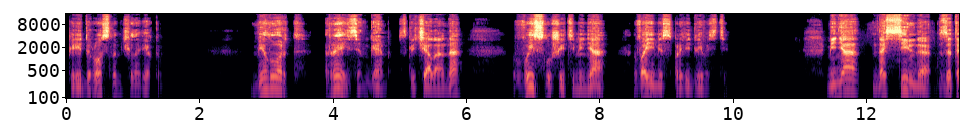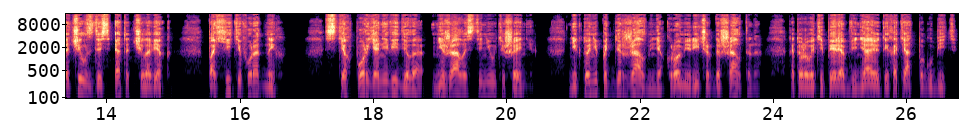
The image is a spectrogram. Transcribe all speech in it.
перед рослым человеком. «Милорд Рейзингем!» — скричала она. «Выслушайте меня во имя справедливости!» Меня насильно заточил здесь этот человек, похитив у родных. С тех пор я не видела ни жалости, ни утешения. Никто не поддержал меня, кроме Ричарда Шелтона, которого теперь обвиняют и хотят погубить.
